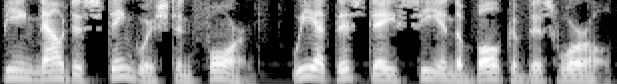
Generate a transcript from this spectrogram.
being now distinguished and formed, we at this day see in the bulk of this world.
